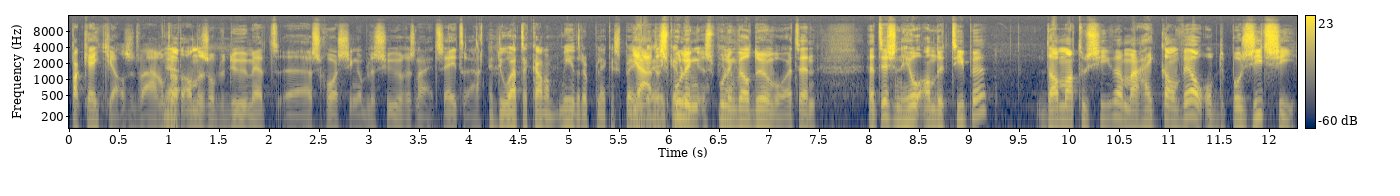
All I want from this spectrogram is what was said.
pakketje als het ware. Omdat Ja. anders op de duur met eh, schorsingen, blessures, nou, et cetera. En Duarte kan op meerdere plekken spelen. Ja, de spoeling, spoeling ja. wel dun wordt. En het is een heel ander type dan Matusiwa. Maar hij kan wel op de positie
